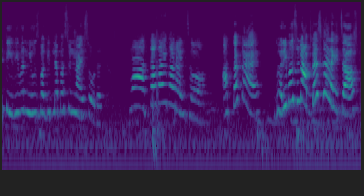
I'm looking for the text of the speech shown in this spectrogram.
टीव्ही वर न्यूज बघितल्यापासून नाही सोडत. मग आता काय करायचं? आता काय? घरी बसून अभ्यास करायचा?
